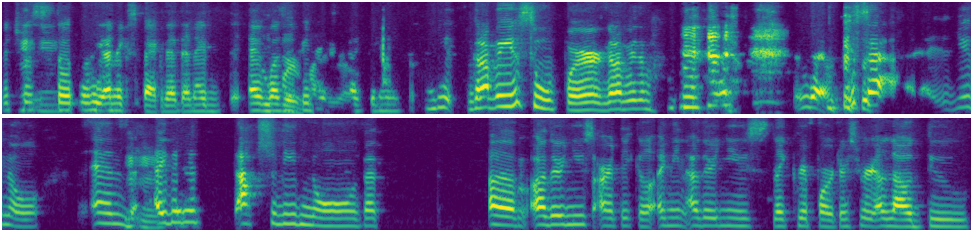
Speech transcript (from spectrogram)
Which was Mm-mm. totally unexpected and I I wasn't Super really expecting it. Hindi, grabe yung super, grabe naman. Hindi, you know, and Mm-mm. I didn't actually know that um other news article, I mean other news like reporters were allowed to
